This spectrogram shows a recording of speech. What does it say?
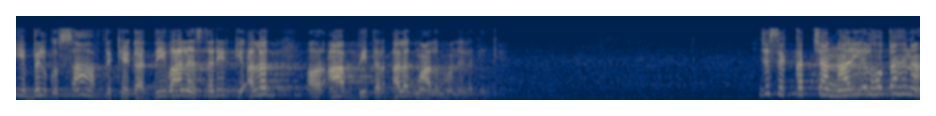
ये बिल्कुल साफ़ दिखेगा। दीवालें शरीर की अलग और आप भीतर अलग मालूम होने लगेंगे। जैसे कच्चा नारियल होता है ना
